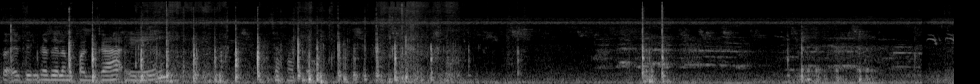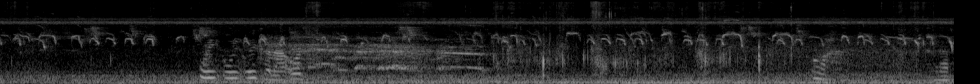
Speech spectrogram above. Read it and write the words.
So, ito yung kanilang pagkain. Tsaka to. Uy, uy, uy, kalaot. Oh, sarap.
